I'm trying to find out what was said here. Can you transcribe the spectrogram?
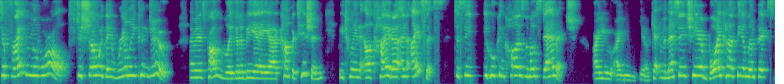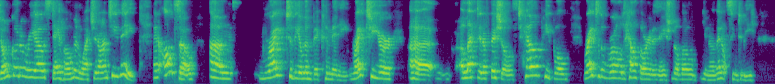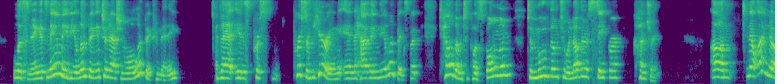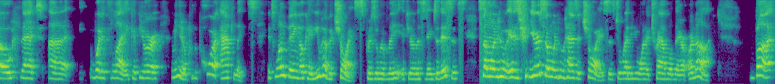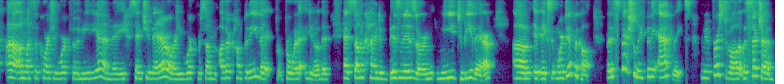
to frighten the world, to show what they really can do. I mean, it's probably going to be a uh, competition between Al Qaeda and ISIS to see who can cause the most damage. Are you are you you know getting the message here? Boycott the Olympics. Don't go to Rio. Stay home and watch it on TV. And also, um, write to the Olympic Committee. Write to your uh, elected officials. Tell people. Write to the World Health Organization. Although you know they don't seem to be listening. It's mainly the Olympic International Olympic Committee that is pers- persevering in having the Olympics, but tell them to postpone them, to move them to another safer country. Um, now, I know that uh, what it's like if you're, I mean, you know, the poor athletes. It's one thing, okay, you have a choice, presumably, if you're listening to this, it's someone who is, you're someone who has a choice as to whether you want to travel there or not. But uh, unless, of course, you work for the media and they sent you there, or you work for some other company that, for, for what you know, that has some kind of business or need to be there, um, it makes it more difficult. But especially for the athletes. I mean, first of all, it was such a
